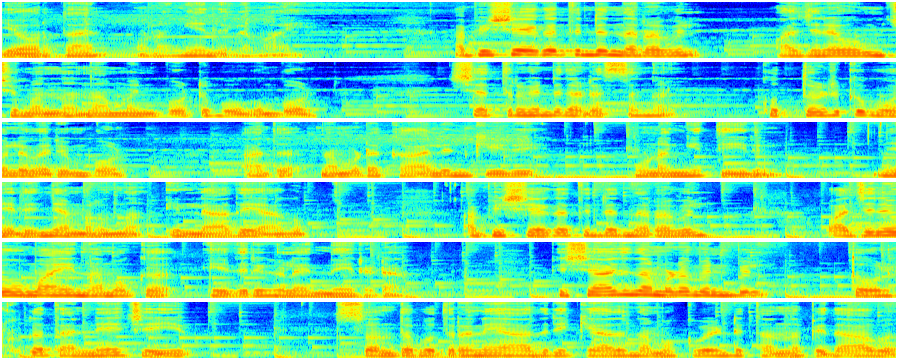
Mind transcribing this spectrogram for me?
യോർദാൻ ഉണങ്ങിയ നിലമായി. അഭിഷേകത്തിന്റെ നിറവിൽ വചനവും ചുമന്ന് നാം മുൻപോട്ട് പോകുമ്പോൾ ശത്രുവിന്റെ തടസ്സങ്ങൾ കുത്തൊഴുക്ക് പോലെ വരുമ്പോൾ അത് നമ്മുടെ കാലിൻ കീഴിൽ ഉണങ്ങിത്തീരും ഞെരിഞ്ഞമർന്ന് ഇല്ലാതെയാകും. അഭിഷേകത്തിന്റെ നിറവിൽ വചനവുമായി നമുക്ക് എതിരുകളെ നേരിടാം. പിശാജ് നമ്മുടെ മുൻപിൽ തോൽക്കുക തന്നെ ചെയ്യും. സ്വന്തം പുത്രനെ ആദരിക്കാതെ നമുക്ക് വേണ്ടി തന്ന പിതാവ്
